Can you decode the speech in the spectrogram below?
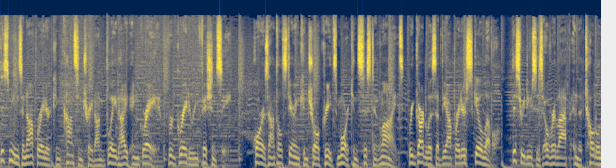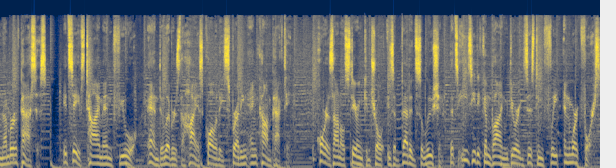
This means an operator can concentrate on blade height and grade for greater efficiency. Horizontal steering control creates more consistent lines, regardless of the operator's skill level. This reduces overlap in the total number of passes. It saves time and fuel and delivers the highest quality spreading and compacting. Horizontal steering control is a vetted solution that's easy to combine with your existing fleet and workforce.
